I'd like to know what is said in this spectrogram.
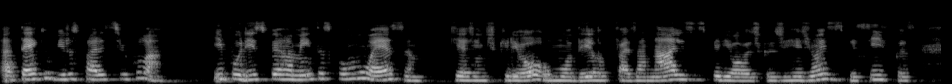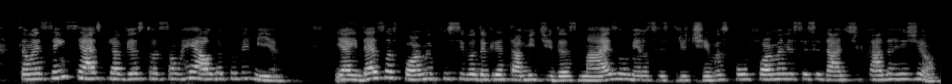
até que o vírus pare de circular. E por isso, ferramentas como essa que a gente criou, um modelo que faz análises periódicas de regiões específicas, são essenciais para ver a situação real da pandemia e aí, dessa forma, é possível decretar medidas mais ou menos restritivas conforme a necessidade de cada região.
